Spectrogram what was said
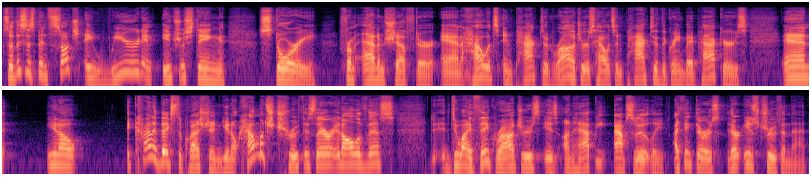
So this has been such a weird and interesting story from Adam Schefter and how it's impacted Rodgers, how it's impacted the Green Bay Packers. And, you know, it kind of begs the question, you know, how much truth is there in all of this? Do I think Rodgers is unhappy? Absolutely. I think there is there is truth in that.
